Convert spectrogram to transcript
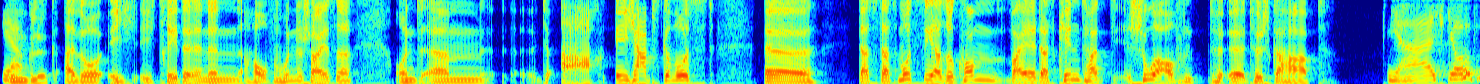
Ja. Unglück. Also ich, ich trete in einen Haufen Hundescheiße und ähm, ach, ich hab's gewusst. Äh, das, das musste ja so kommen, weil das Kind hat Schuhe auf dem äh, Tisch gehabt. Ja, ich glaube,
